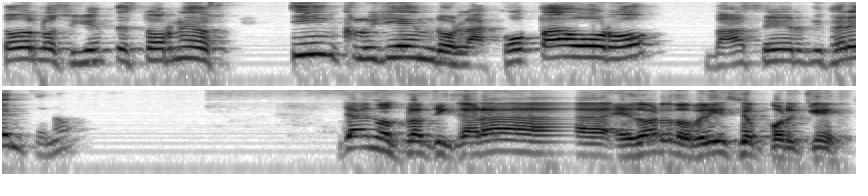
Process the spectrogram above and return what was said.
todos los siguientes torneos, incluyendo la Copa Oro, va a ser diferente, ¿no? Ya nos platicará Eduardo Bricio, porque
